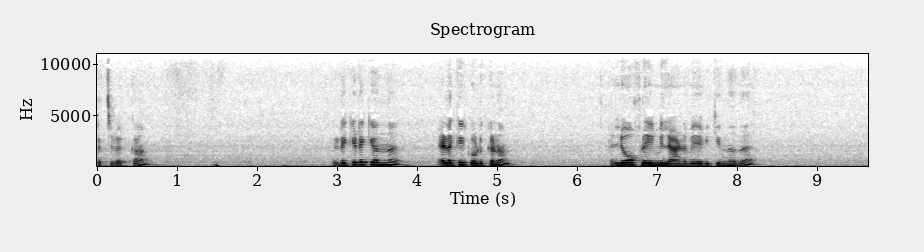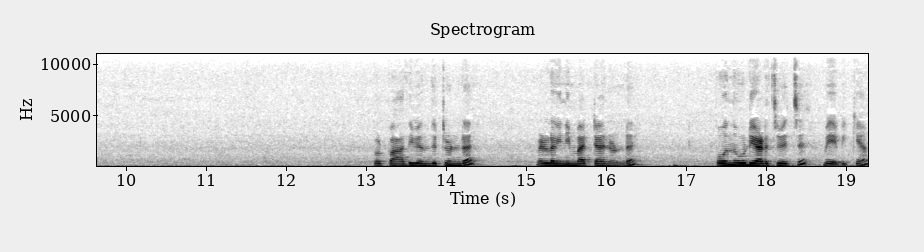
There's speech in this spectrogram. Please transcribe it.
ടച്ചു വെക്കാം. ഇടയ്ക്കിടയ്ക്കൊന്ന് ഇളക്കി കൊടുക്കണം. ലോ ഫ്ലെയിമിലാണ് വേവിക്കുന്നത്. ഇപ്പോൾ പാതി വെന്തിട്ടുണ്ട്. വെള്ളം ഇനിയും വറ്റാനുണ്ട്. അപ്പോൾ ഒന്നുകൂടി അടച്ച് വെച്ച് വേവിക്കാം.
